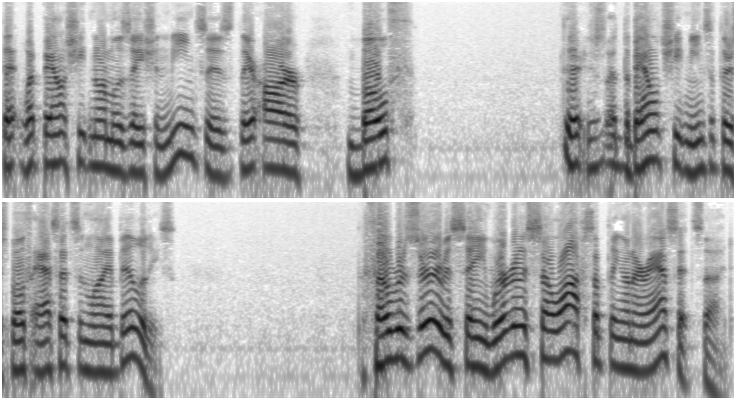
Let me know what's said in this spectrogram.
that. What balance sheet normalization means is there are both. There's, the balance sheet means that there's both assets and liabilities. The Federal Reserve is saying we're going to sell off something on our asset side,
